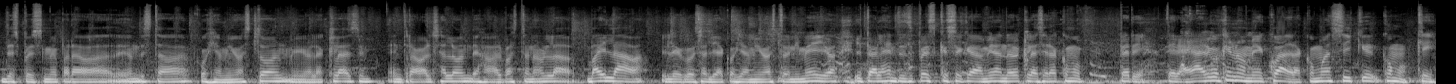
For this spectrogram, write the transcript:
Después me paraba de donde estaba, cogía mi bastón, me iba a la clase, entraba al salón, dejaba el bastón a un lado, bailaba y luego salía, cogía mi bastón y me iba. Y toda la gente después que se quedaba mirando la clase era como, espere, hay algo que no me cuadra. ¿Cómo así que, cómo qué?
